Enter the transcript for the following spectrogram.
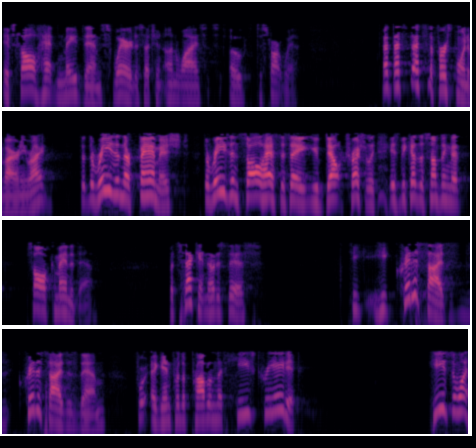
if Saul hadn't made them swear to such an unwise oath to start with. That, that's, that's the first point of irony, right? The, the reason they're famished, the reason Saul has to say, You've dealt treacherously, is because of something that Saul commanded them. But second, notice this. He, he criticizes, criticizes them, for, again, for the problem that he's created. He's the one,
